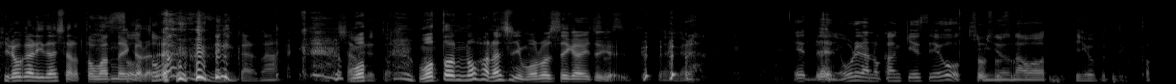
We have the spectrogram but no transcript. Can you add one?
広がりだしたら止まんないからね。そう止まんねんからな。喋ると。元の話に戻していかないといけないそうそうそう。だから え何？俺らの関係性を君の名はって呼ぶってこと？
